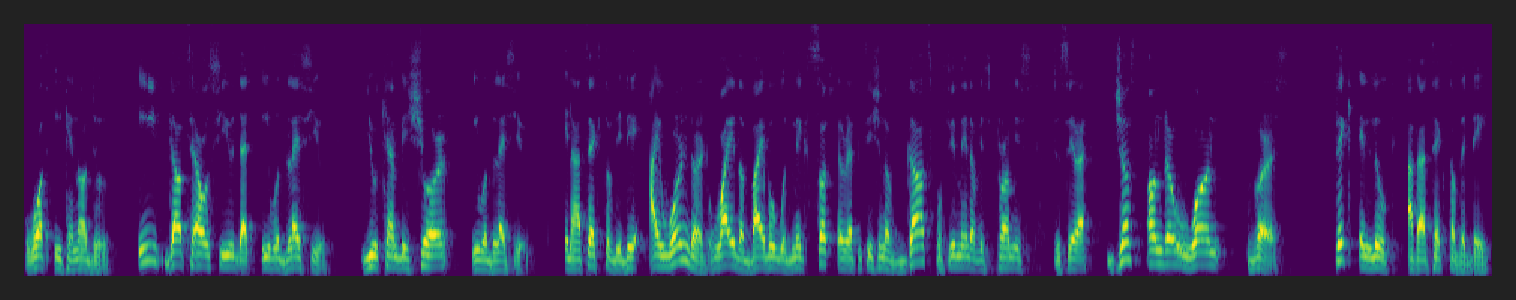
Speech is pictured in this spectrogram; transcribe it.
what he cannot do. If God tells you that he will bless you, you can be sure he will bless you in our text of the day, I wondered why the Bible would make such a repetition of God's fulfillment of his promise to Sarah just under one verse. Take a look at our text of the day.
